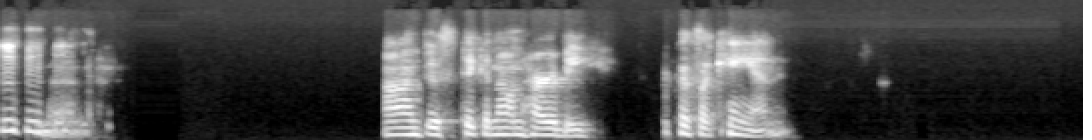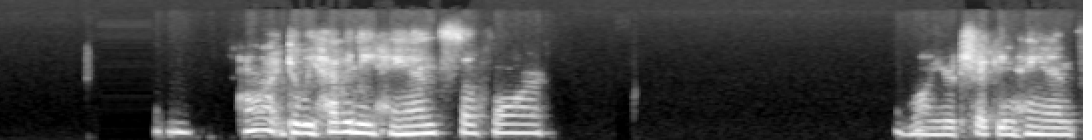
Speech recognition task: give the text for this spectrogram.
I'm just picking on Herbie because I can. All right. Do we have any hands so far? While you're checking hands,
